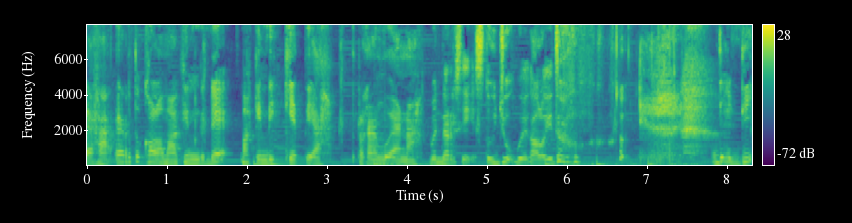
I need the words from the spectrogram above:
THR tuh kalau makin gede, makin dikit ya, rekan Buana. Bener sih, setuju gue kalau itu. Jadi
